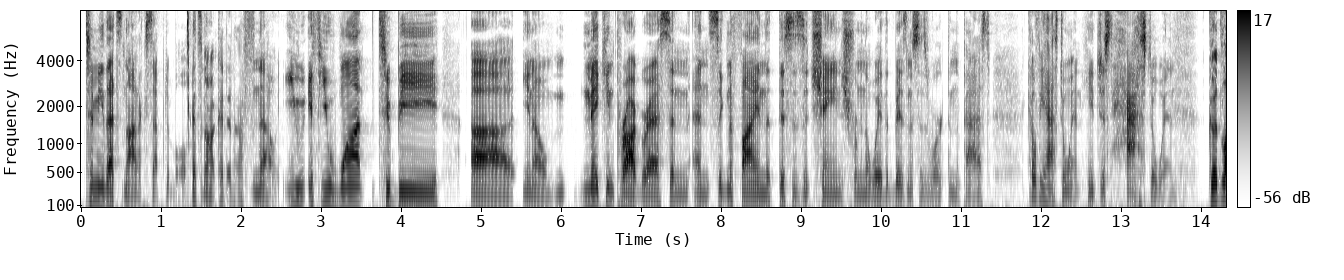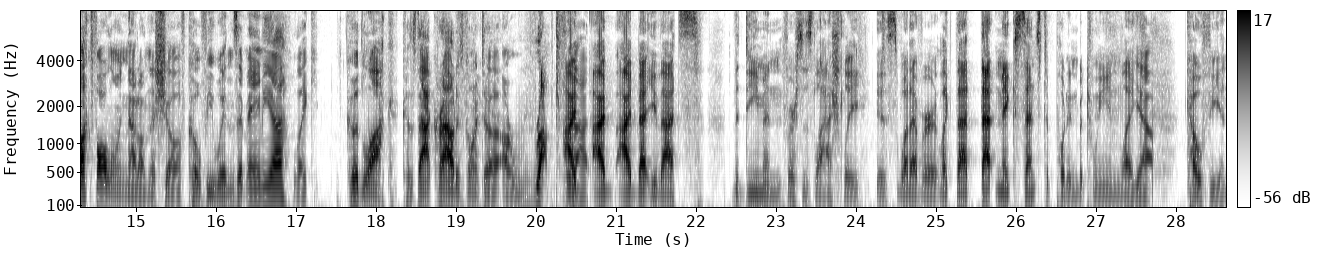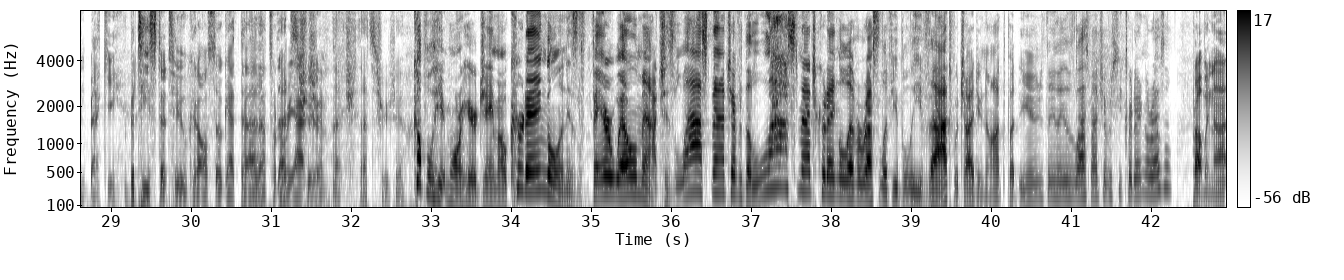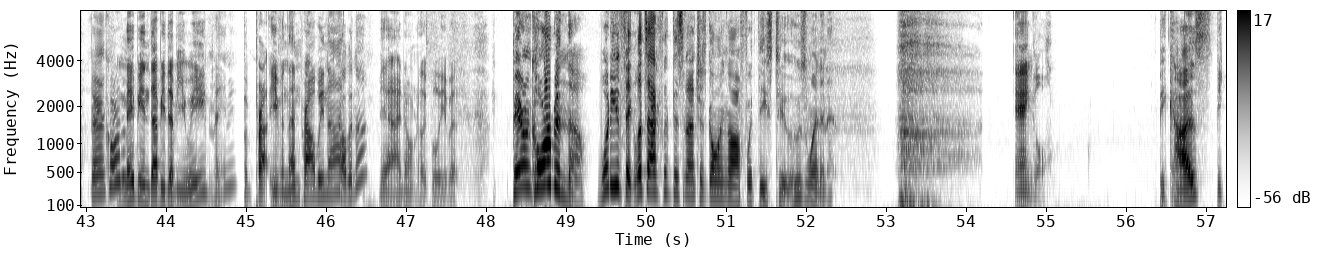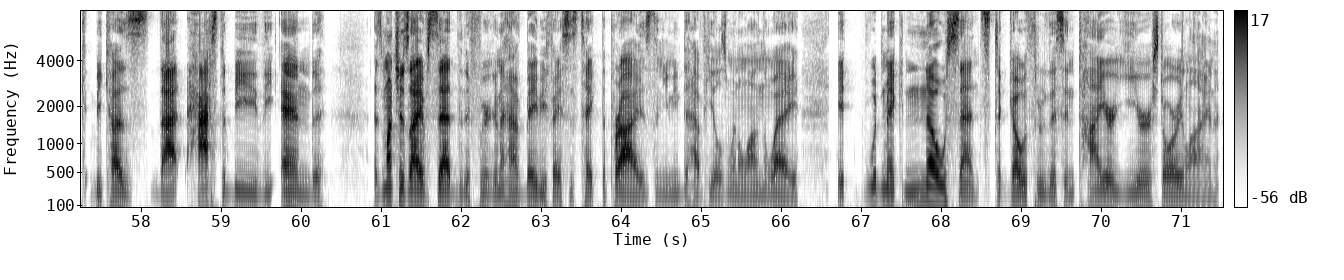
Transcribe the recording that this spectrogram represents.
to me that's not acceptable. It's not good enough. No, you if you want to be uh, you know, m- making progress and and signifying that this is a change from the way the business has worked in the past, Kofi has to win. He just has to win. Good luck following that on this show. If Kofi wins at Mania, like, good luck, because that crowd is going to erupt for I, that. I I bet you that's the demon versus Lashley is whatever like that that makes sense to put in between like Yeah. Kofi and Becky. Batista too could also get the, that sort of That's reaction. True. That's, that's true too. Couple here more here, JMO. Kurt Angle in his farewell match, his last match ever, the last match Kurt Angle ever wrestle, if you believe that, which I do not. But do you think this is the last match ever see Kurt Angle wrestle? Probably not. Baron Corbin? Maybe in WWE. Maybe. But pro- even then, probably not. Probably not. Yeah, I don't really believe it. Baron Corbin though, what do you think? Let's act like this match is going off with these two. Who's winning it? Angle. Because Bec- because that has to be the end. As much as I've said that if we're going to have baby faces take the prize, then you need to have heels win along the way. It would make no sense to go through this entire year storyline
